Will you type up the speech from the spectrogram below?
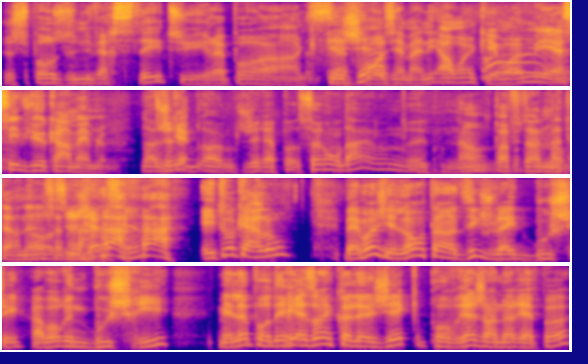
je suppose, d'université. Tu irais pas en troisième année? Ah, ouais, OK, ouais, mais assez vieux quand même. là. non, je n'irais pas. Secondaire? là, euh, Non, professeur de non. maternelle. Ça ça. Et toi, Carlo? Ben moi, j'ai longtemps dit que je voulais être boucher, avoir une boucherie. Mais là, pour des raisons écologiques, pour vrai, j'en aurais pas.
